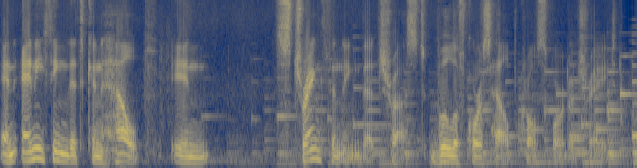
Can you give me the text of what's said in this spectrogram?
And anything that can help in strengthening that trust will, of course, help cross-border trade.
